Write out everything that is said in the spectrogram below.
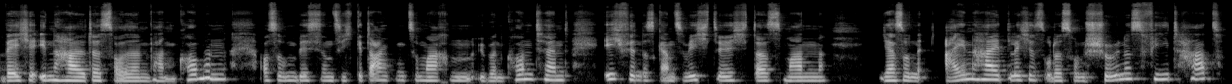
welche Inhalte sollen wann kommen, auch so ein bisschen sich Gedanken zu machen über den Content. Ich finde es ganz wichtig, dass man ja so ein einheitliches oder so ein schönes Feed hat,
